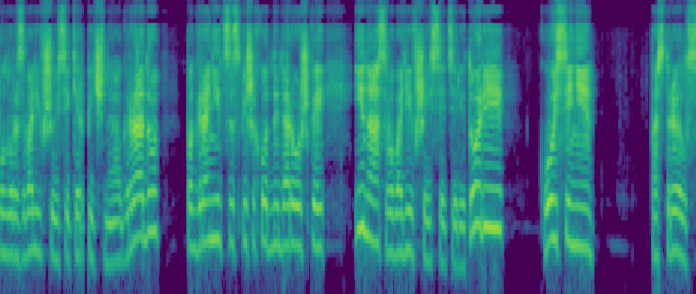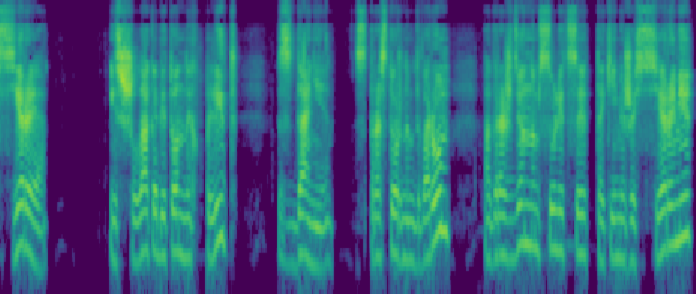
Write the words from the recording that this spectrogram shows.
полуразвалившуюся кирпичную ограду по границе с пешеходной дорожкой и на освободившейся территории к осени построил серое, из шлакобетонных плит здание с просторным двором, огражденным с улицы такими же серыми,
